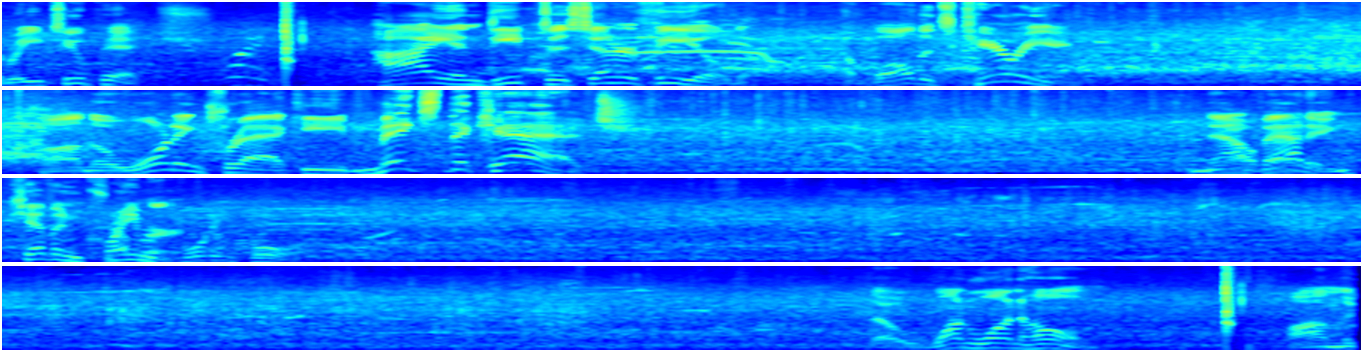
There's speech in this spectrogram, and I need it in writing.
Three-two pitch. High and deep to center field. A ball that's carrying. On the warning track, he makes the catch. Now batting, Kevin Kramer. The 1-1 home. On the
